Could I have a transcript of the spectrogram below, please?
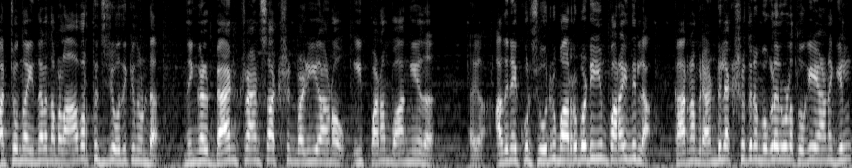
മറ്റൊന്ന് ഇന്നലെ നമ്മൾ ആവർത്തിച്ച് ചോദിക്കുന്നുണ്ട്. നിങ്ങൾ ബാങ്ക് ട്രാൻസാക്ഷൻ വഴിയാണോ ഈ പണം വാങ്ങിയത്? അതിനെക്കുറിച്ച് ഒരു മറുപടിയും പറയുന്നില്ല. കാരണം രണ്ട് ലക്ഷത്തിന് മുകളിലുള്ള തുകയാണെങ്കിൽ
